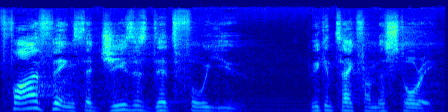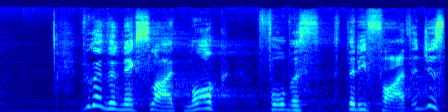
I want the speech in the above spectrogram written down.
Five things that Jesus did for you we can take from this story. If we go to the next slide, Mark 4, verse 35, it just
